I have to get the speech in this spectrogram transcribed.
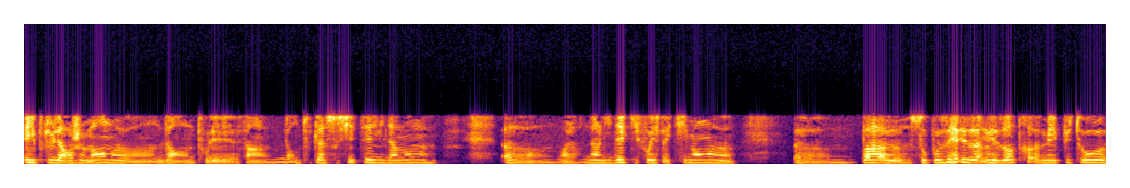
et plus largement dans tous les, enfin dans toute la société évidemment. voilà, dans l'idée qu'il faut effectivement pas s'opposer les uns les autres, mais plutôt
